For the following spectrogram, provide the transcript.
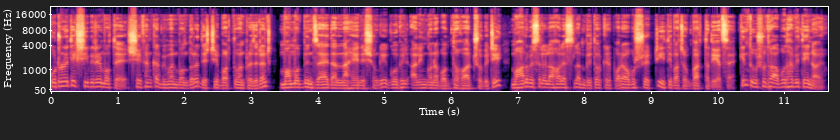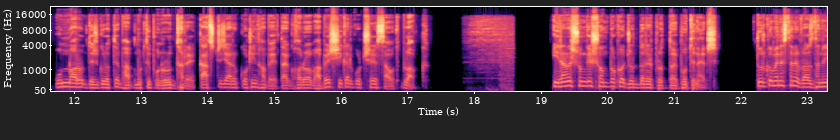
কূটনৈতিক শিবিরের মতে সেখানকার বিমানবন্দরে দেশটির বর্তমান president Mohammed bin Zayed Al নাহিয়ানের সঙ্গে গভীর আলিঙ্গনাবদ্ধ হওয়ার ছবিটি মহানবী সাল্লাহ আলাইস্লাম বিতর্কের পরে অবশ্যই একটি ইতিবাচক বার্তা দিয়েছে। কিন্তু শুধু আবুধাবিতেই নয়, অন্য আরব দেশগুলোতে ভাবমূর্তি পুনরুদ্ধারে কাজটি যে আরও কঠিন হবে তা ঘরোয়াভাবে স্বীকার করছে সাউথ ব্লক। ইরানের সঙ্গে সম্পর্ক জোরদারের প্রত্যয় পুতিনের। তুর্কমেনিস্তানের রাজধানী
